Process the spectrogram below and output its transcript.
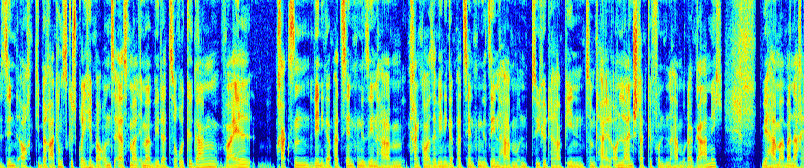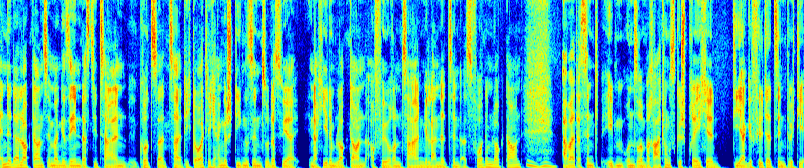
sind auch die Beratungsgespräche bei uns erstmal immer wieder zurückgegangen, weil Praxen weniger Patienten gesehen haben, Krankenhäuser weniger Patienten gesehen haben und Psychotherapien zum Teil online stattgefunden haben oder gar nicht. Wir haben aber nach Ende der Lockdowns immer gesehen, dass die Zahlen kurzzeitig deutlich angestiegen sind, sodass wir nach jedem Lockdown auf höheren Zahlen gelandet sind als vor dem Lockdown. Mhm. Aber das sind eben unsere Beratungsgespräche, die ja gefiltert sind durch die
